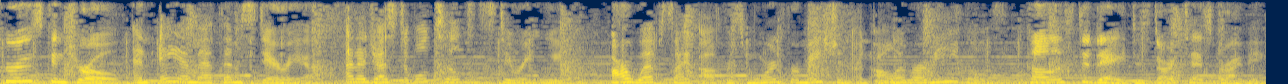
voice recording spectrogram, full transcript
cruise control, and AM FM stereo, an adjustable tilt steering wheel. Our website offers more information on all of our vehicles. Call us today to start test driving.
